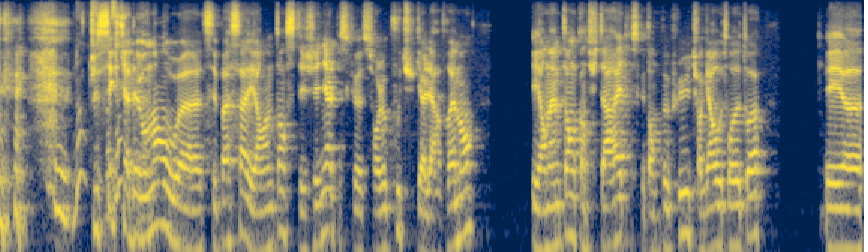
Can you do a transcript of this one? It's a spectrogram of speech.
non, tu sais qu'il y a des moments où c'est pas ça, et en même temps, c'était génial parce que sur le coup, tu galères vraiment. Et en même temps, quand tu t'arrêtes parce que t'en peux plus, tu regardes autour de toi et euh,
